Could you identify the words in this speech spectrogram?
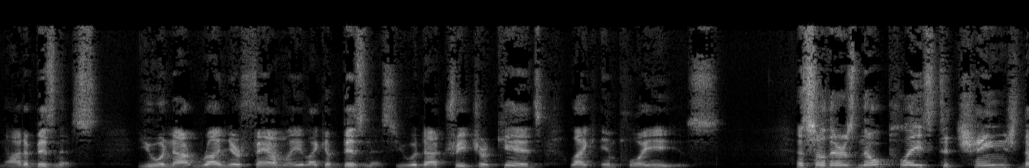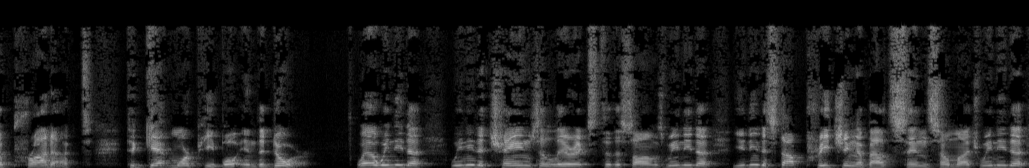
not a business. You would not run your family like a business. You would not treat your kids like employees. And so there's no place to change the product to get more people in the door. Well, we need to we need to change the lyrics to the songs. We need to you need to stop preaching about sin so much. We need to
